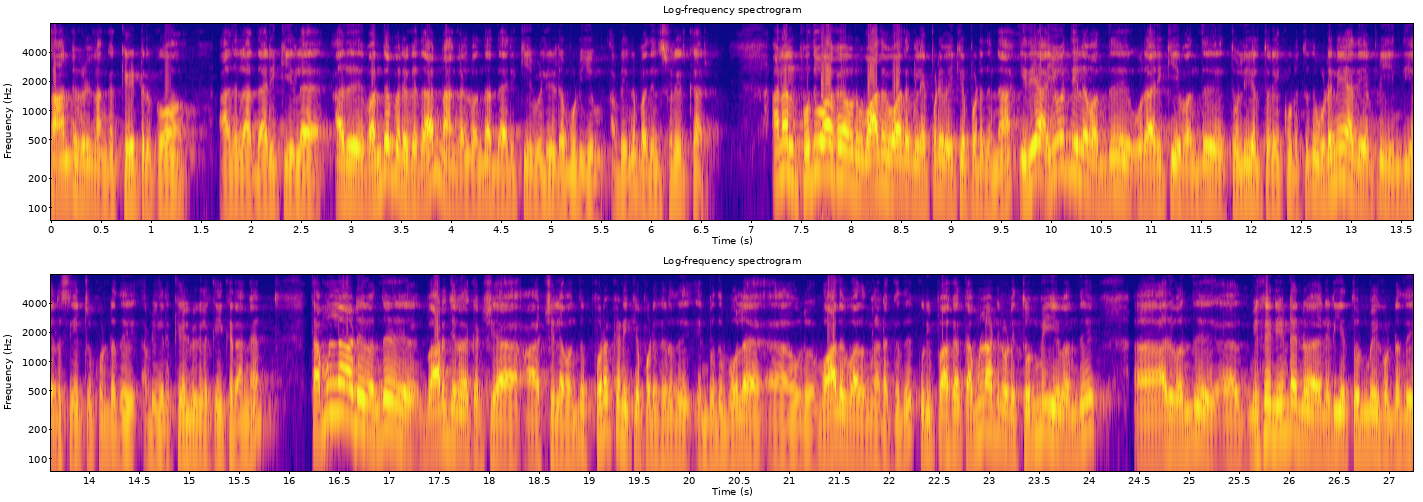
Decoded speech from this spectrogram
சான்றுகள் நாங்கள் கேட்டிருக்கோம். அதில் அந்த அறிக்கையில் அது வந்த பிறகு தான் நாங்கள் வந்து அந்த அறிக்கையை வெளியிட முடியும் அப்படின்னு பதில் சொல்லியிருக்கார். ஆனால் பொதுவாக ஒரு வாத விவாதங்கள் எப்படி வைக்கப்படுதுன்னா இதே அயோத்தியில் வந்து ஒரு அறிக்கையை வந்து தொல்லியல் துறை கொடுத்தது. உடனே அதை எப்படி இந்திய அரசு ஏற்றுக்கொண்டது அப்படிங்கிற கேள்விகளை கேட்குறாங்க. தமிழ்நாடு வந்து பாரதிய ஜனதா கட்சி ஆட்சியில் வந்து புறக்கணிக்கப்படுகிறது என்பது போல ஒரு வாத விவாதங்கள் நடக்குது. குறிப்பாக தமிழ்நாட்டினுடைய தொன்மையை வந்து அது வந்து மிக நீண்ட நெடிய தொன்மை கொண்டது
